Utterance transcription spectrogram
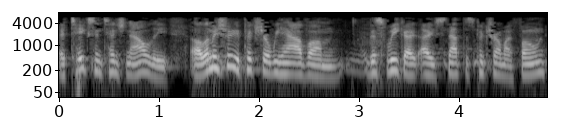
It takes intentionality. Uh, let me show you a picture we have um, this week. I, I snapped this picture on my phone.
